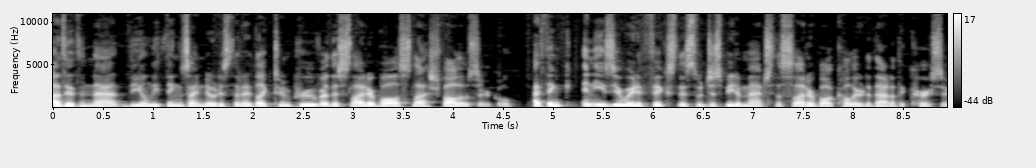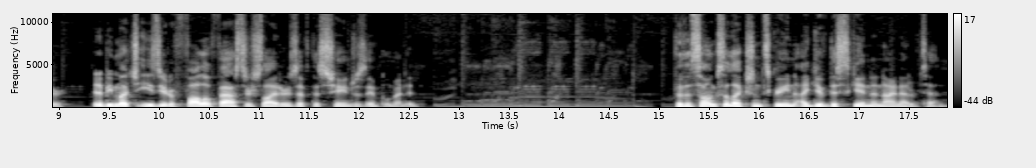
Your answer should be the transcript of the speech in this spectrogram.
Other than that, the only things I noticed that I'd like to improve are the slider ball slash follow circle. I think an easier way to fix this would just be to match the slider ball color to that of the cursor. It'd be much easier to follow faster sliders if this change was implemented. For the song selection screen, I give this skin a 9 out of 10.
